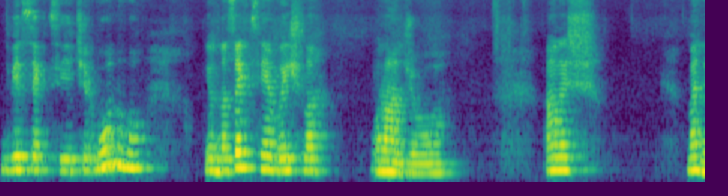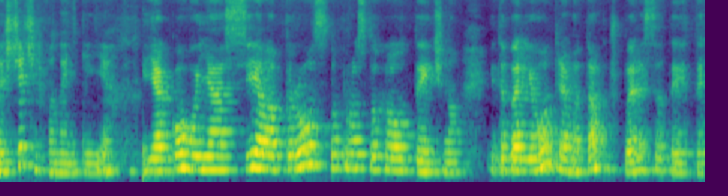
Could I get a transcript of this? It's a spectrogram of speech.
дві секції червоного, і одна секція вийшла оранжевого. Але ж в мене ще червоненький є, якого я сіяла просто-просто хаотично. І тепер його треба також пересадити.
